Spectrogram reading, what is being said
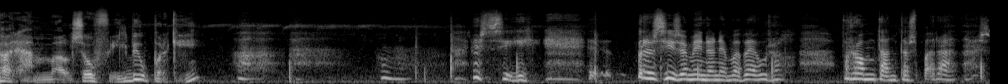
Caram, el seu fill viu per aquí? Sí, precisament anem a veure'l, però amb tantes parades.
